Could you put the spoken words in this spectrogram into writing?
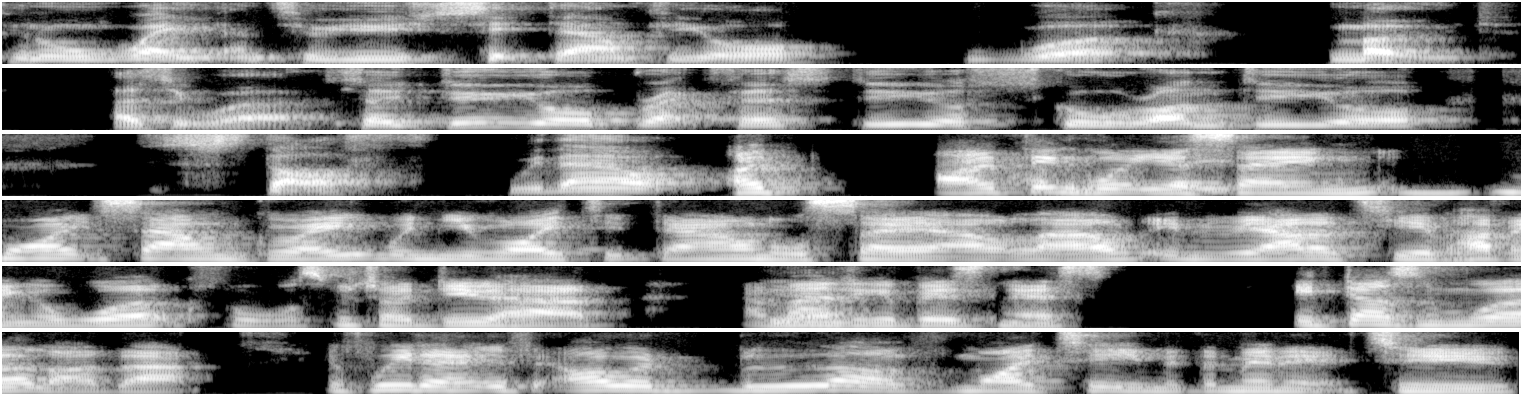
can all wait until you sit down for your work mode, as it were. So do your breakfast, do your school run, do your stuff without. I I think what you're saying might sound great when you write it down or say it out loud. In reality, of having a workforce, which I do have, and managing a business, it doesn't work like that. If we don't, if I would love my team at the minute to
